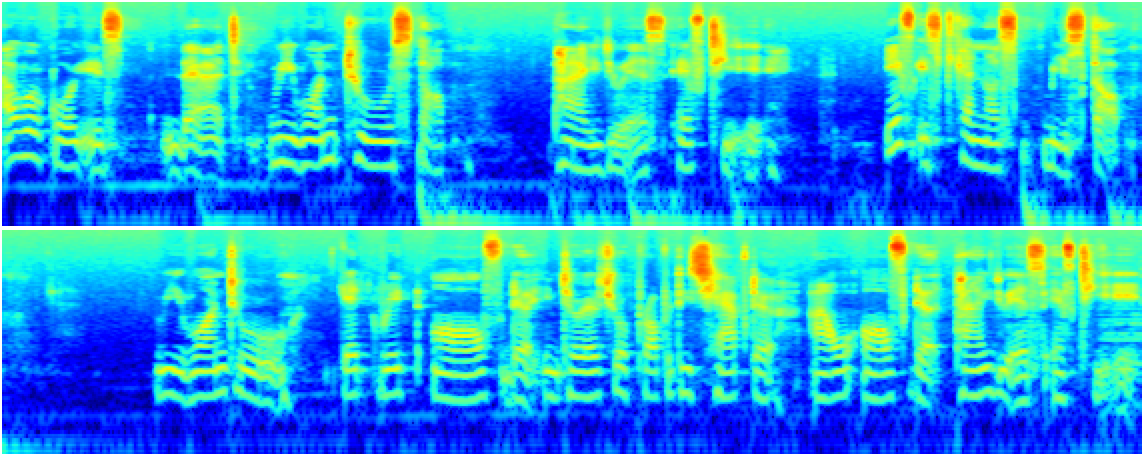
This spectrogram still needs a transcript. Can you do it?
our goal is that we want to stop Thai US FTA. If it cannot be stopped, we want to get rid of the intellectual property chapter out of the Thai US FTA.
